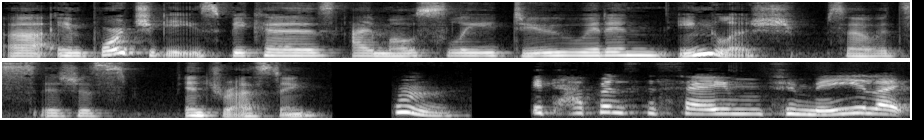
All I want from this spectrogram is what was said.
uh, in Portuguese because I mostly do it in English. So it's it's just interesting. hmm, it happens the same to me. Like,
